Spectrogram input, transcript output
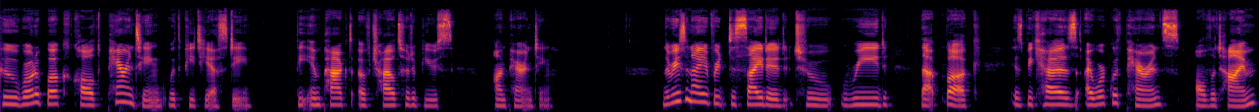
who wrote a book called Parenting with PTSD The Impact of Childhood Abuse on Parenting. The reason I re- decided to read that book is because I work with parents all the time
